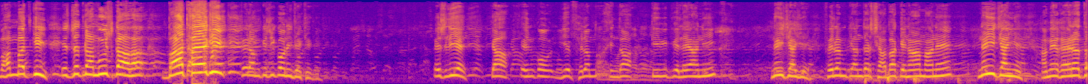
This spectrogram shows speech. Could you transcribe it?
محمد کی عزت ناموس کا بات آئے گی، پھر ہم کسی کو نہیں دیکھیں گے۔ اس لیے کیا ان کو یہ فلم آئندہ ٹی وی پہ لے آنی نہیں چاہیے؟ فلم کے اندر شہبہ کے نام آنے نہیں چاہیے۔ ہمیں غیرت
